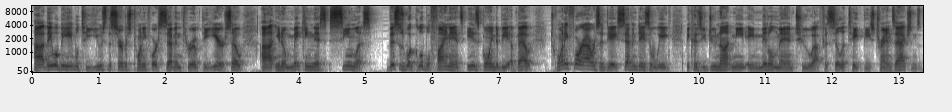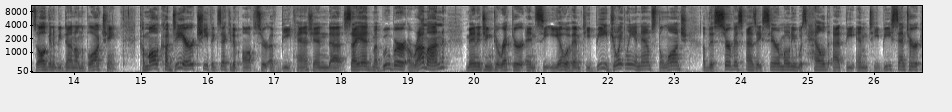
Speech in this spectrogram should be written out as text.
Uh, they will be able to use the service 24/7 throughout the year. So, uh, you know, making this seamless. This is what global finance is going to be about 24 hours a day, seven days a week, because you do not need a middleman to uh, facilitate these transactions. It's all going to be done on the blockchain. Kamal Quadir, Chief Executive Officer of bKash, and uh, Syed Mahbubur Rahman, managing director and CEO of MTB, jointly announced the launch of this service as a ceremony was held at the MTB Center,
